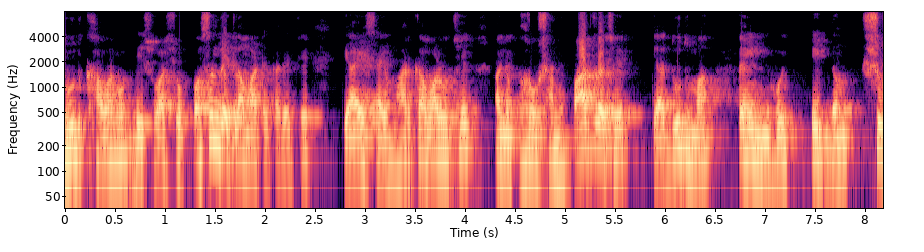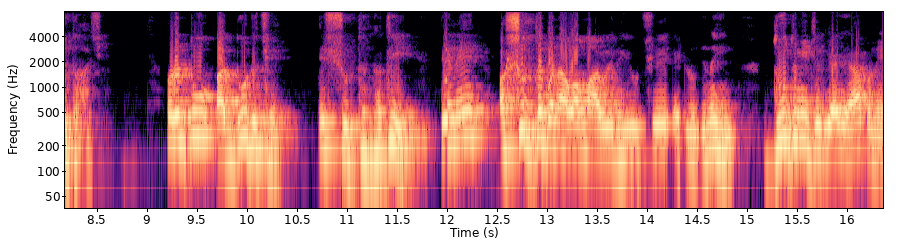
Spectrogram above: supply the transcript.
દૂધ ખાવાનું દેશવાસીઓ પસંદ એટલા માટે કરે છે કે આઈએસઆઈ એસઆઈ માર્કાવાળું છે અને ભરોસાને પાત્ર છે કે આ દૂધમાં કંઈ નહીં હોય, એકદમ શુદ્ધ હશે. પરંતુ આ દૂધ છે તે શુદ્ધ નથી. તેને અશુદ્ધ બનાવવામાં આવી રહ્યું છે એટલું જ નહીં. દૂધની જગ્યાએ આપણે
